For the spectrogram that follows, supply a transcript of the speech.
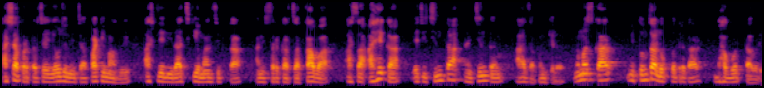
अशा प्रकारच्या योजनेच्या पाठीमागे असलेली राजकीय मानसिकता आणि सरकारचा कावा असा आहे का? याची चिंता आणि चिंतन आज आपण केलं. नमस्कार मी तुमचा लोकपत्रकार भागवत तावरे.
